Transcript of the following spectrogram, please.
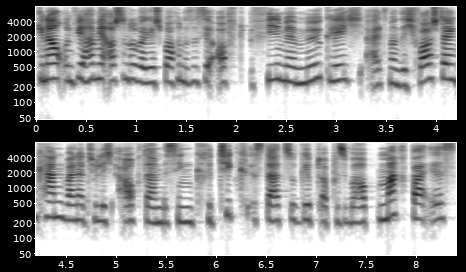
Genau, und wir haben ja auch schon darüber gesprochen, das ist ja oft viel mehr möglich, als man sich vorstellen kann, weil natürlich auch da ein bisschen Kritik es dazu gibt, ob das überhaupt machbar ist.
